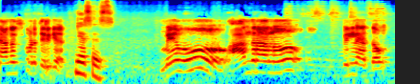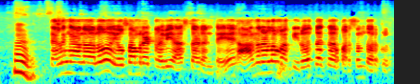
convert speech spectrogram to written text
ఛానల్స్ కూడా తిరిగారు. మేము ఆంధ్రాలో పిల్లేద్దాం తెలంగాణలో యువ సామ్రాట్ రవి వేస్తాడంటే ఆంధ్రాలో మాకు ఈ రోజు దాకా పర్సన్ దొరకలేదు.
